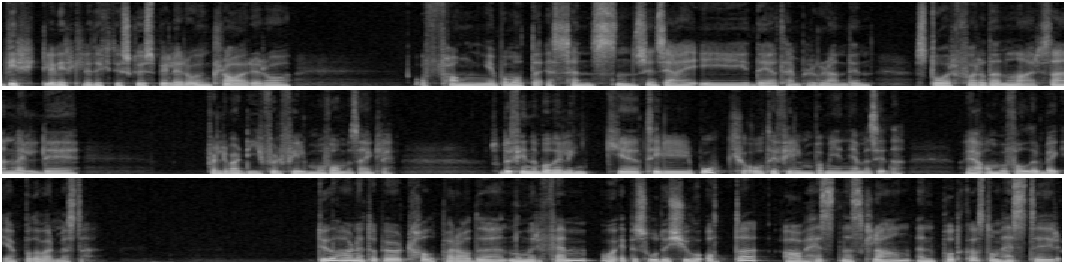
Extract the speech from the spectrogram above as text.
Virkelig, virkelig dyktig skuespiller, og hun klarer å å fange på en måte essensen, syns jeg, i det Temple Grandin står for, og den hun er. Så det er en veldig, veldig verdifull film å få med seg, egentlig. Så du finner både link til bok og til film på min hjemmeside. Og jeg anbefaler begge på det varmeste. Du har nettopp hørt Halvparade nummer fem og episode 28 av Hestenes Klan, en podkast om hester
